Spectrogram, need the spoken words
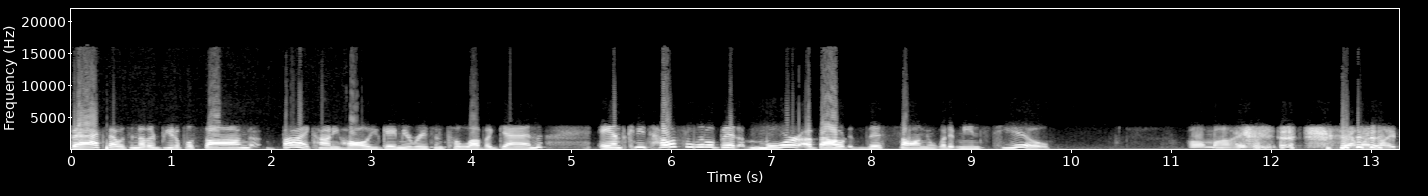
Back. That was another beautiful song by Connie Hall. You gave me a reason to love again. And can you tell us a little bit more about this song and what it means to you? Oh my, that one might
